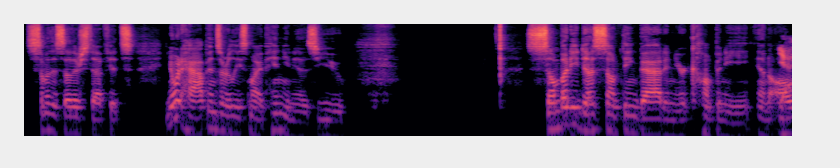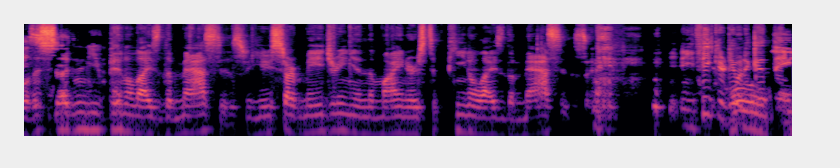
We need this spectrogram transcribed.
some of this other stuff, it's you know what happens, or at least my opinion is, you somebody does something bad in your company, and all of a sudden you penalize the masses. You start majoring in the minors to penalize the masses. you think you're doing a good thing,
